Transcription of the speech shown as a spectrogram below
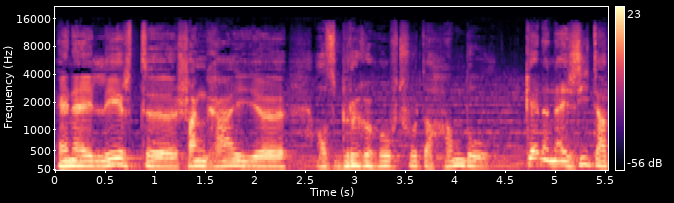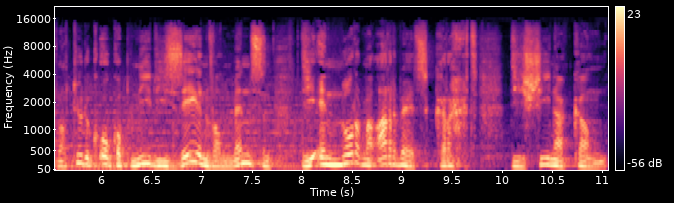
En hij leert uh, Shanghai uh, als bruggenhoofd voor de handel kennen. Hij ziet daar natuurlijk ook opnieuw die zeeën van mensen, die enorme arbeidskracht die China kan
